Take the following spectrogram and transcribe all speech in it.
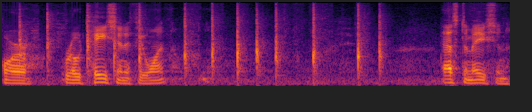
Or rotation if you want. estimation.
